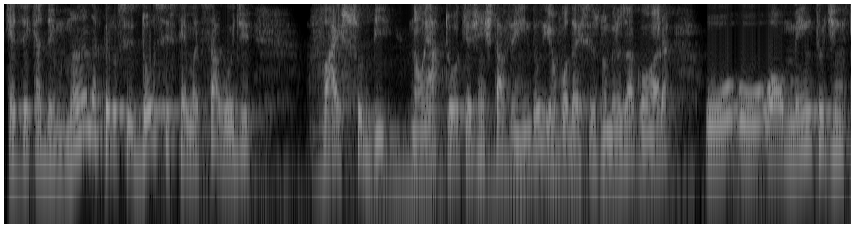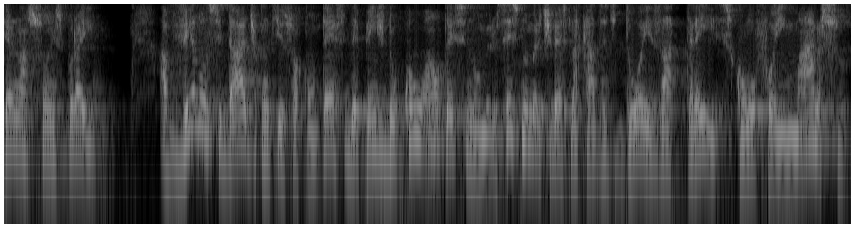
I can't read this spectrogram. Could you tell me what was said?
Quer dizer que a demanda pelo, do sistema de saúde vai subir. Não é à toa que a gente está vendo, e eu vou dar esses números agora, o, o, o aumento de internações por aí. A velocidade com que isso acontece depende do quão alto é esse número. Se esse número estivesse na casa de 2 a 3, como foi em março,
